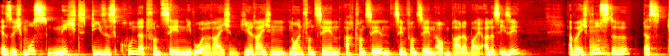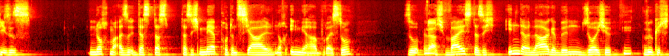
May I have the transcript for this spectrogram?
also ich muss nicht dieses 100 von 10 Niveau erreichen. Hier reichen 9 von 10, 8 von 10, 10 von 10, auch ein paar dabei, alles easy. Aber ich mhm. wusste, dass dieses nochmal, also dass, dass, dass ich mehr Potenzial noch in mir habe, weißt du? So, ja. ich weiß, dass ich in der Lage bin, solche wirklich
